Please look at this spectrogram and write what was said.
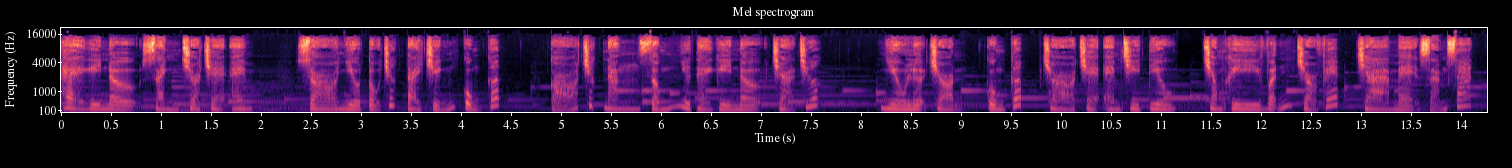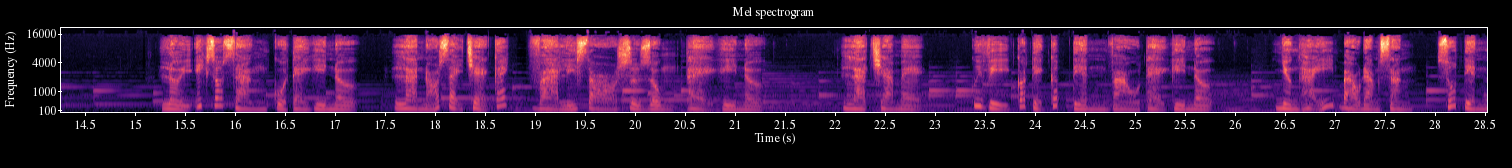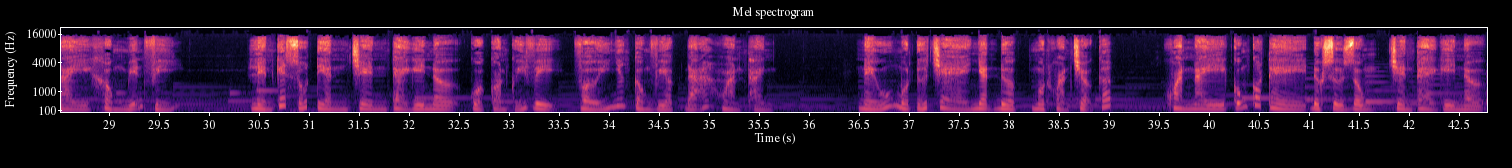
Thẻ ghi nợ dành cho trẻ em. Do nhiều tổ chức tài chính cung cấp, có chức năng giống như thẻ ghi nợ trả trước. Nhiều lựa chọn cung cấp cho trẻ em chi tiêu, trong khi vẫn cho phép cha mẹ giám sát. Lợi ích rõ ràng của thẻ ghi nợ là nó dạy trẻ cách và lý do sử dụng thẻ ghi nợ. Là cha mẹ, quý vị có thể cấp tiền vào thẻ ghi nợ nhưng hãy bảo đảm rằng số tiền này không miễn phí. Liên kết số tiền trên thẻ ghi nợ của con quý vị với những công việc đã hoàn thành. Nếu một đứa trẻ nhận được một khoản trợ cấp, khoản này cũng có thể được sử dụng trên thẻ ghi nợ.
